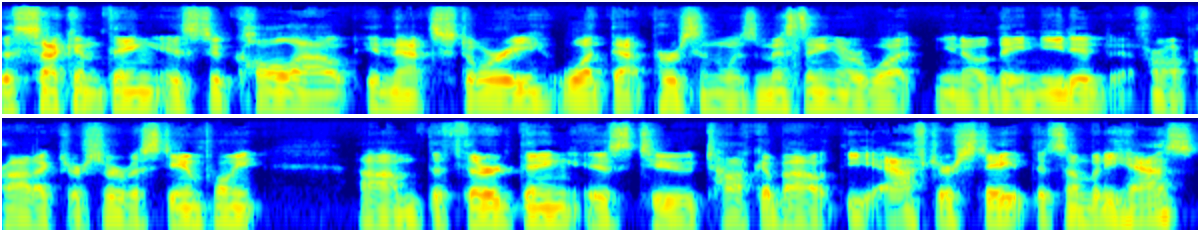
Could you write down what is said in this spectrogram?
The second thing is to call out in that story what that person was missing or what you know they needed from a product or service standpoint. Um, the third thing is to talk about the after state that somebody has.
